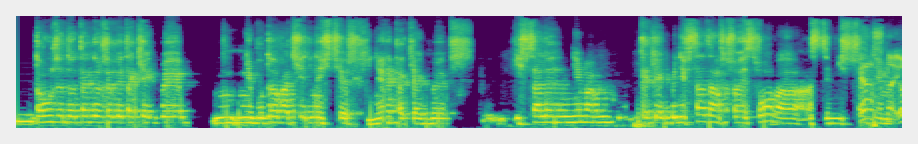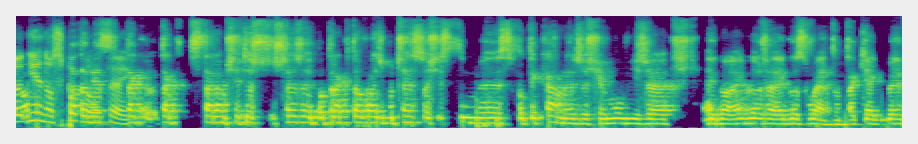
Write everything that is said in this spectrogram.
Dążę do tego, żeby tak jakby nie budować jednej ścieżki, nie? Tak jakby i wcale nie mam, tak jakby nie wsadzam w twoje słowa z tym niszczeniem. Jasne, o, nie no, spoko, Natomiast okay. tak, tak staram się też szerzej potraktować, bo często się z tym e, spotykamy, że się mówi, że ego, ego, że ego złe. To tak jakby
